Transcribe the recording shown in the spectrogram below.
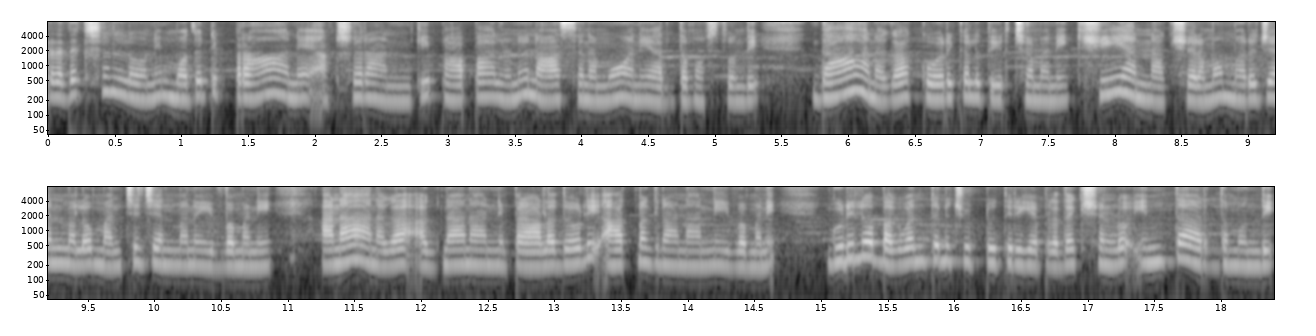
ప్రదక్షిణలోని మొదటి ప్రా అనే అక్షరానికి పాపాలను నాశనము అని అర్థం వస్తుంది. దా అనగా కోరికలు తీర్చమని క్షీ అన్న అక్షరము మరుజన్మలో మంచి జన్మను ఇవ్వమని అనా అనగా అజ్ఞానాన్ని పాలదోలి ఆత్మజ్ఞానాన్ని ఇవ్వమని. గుడిలో భగవంతుని చుట్టూ తిరిగే ప్రదక్షిణలో ఇంత అర్థం ఉంది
